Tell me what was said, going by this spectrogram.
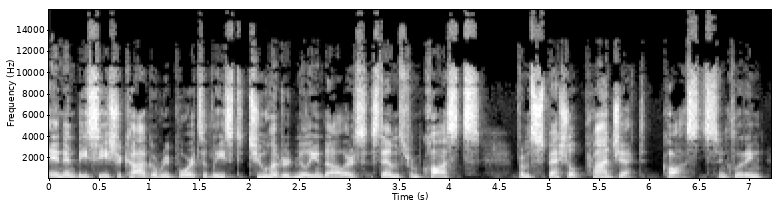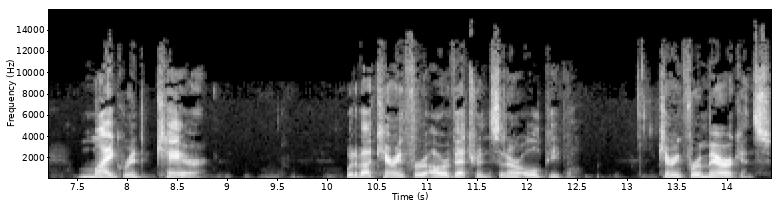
And NBC Chicago reports at least $200 million stems from costs from special project costs, including migrant care. What about caring for our veterans and our old people? Caring for Americans?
